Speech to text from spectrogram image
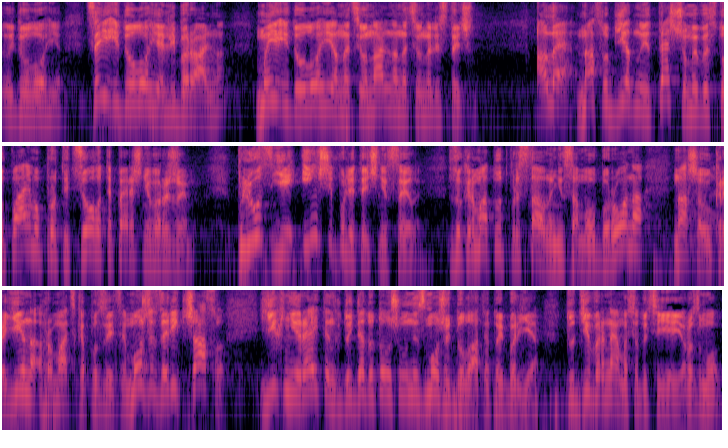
ідеологія, це є ідеологія ліберальна, ми є ідеологія національна, націоналістична. Але нас об'єднує те, що ми виступаємо проти цього теперішнього режиму. Плюс є інші політичні сили. Зокрема, тут представлені самооборона, наша Україна, громадська позиція. Може, за рік часу їхній рейтинг дійде до того, що вони зможуть долати той бар'єр. Тоді вернемося до цієї розмови.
